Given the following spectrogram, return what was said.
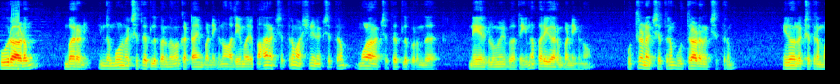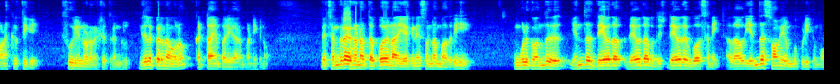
பூராடம் பரணி இந்த மூணு நட்சத்திரத்தில் பிறந்தவங்க கட்டாயம் பண்ணிக்கணும். அதே மாதிரி மகா நட்சத்திரம் அஸ்வினி நட்சத்திரம் மூலா நட்சத்திரத்தில் பிறந்த நேயர்களுமே பார்த்தீங்கன்னா பரிகாரம் பண்ணிக்கணும். உத்திர நட்சத்திரம் உத்திராட நட்சத்திரம் இன்னொரு நட்சத்திரமான கிருத்திகை சூரியனோட நட்சத்திரங்கள். இதில் பிறந்தவங்களும் கட்டாயம் பரிகாரம் பண்ணிக்கணும். இந்த சந்திரகிரகணத்தப்போ நான் ஏற்கனவே சொன்ன மாதிரி உங்களுக்கு வந்து எந்த தேவதா தேவதா தேவதா தேவத உபாசனை அதாவது எந்த சுவாமி ரொம்ப பிடிக்குமோ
